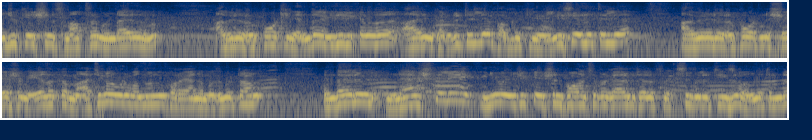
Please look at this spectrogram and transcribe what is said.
എഡ്യൂക്കേഷൻസ് മാത്രമേ ഉണ്ടായിരുന്നുള്ളൂ. അവർ റിപ്പോർട്ടിൽ എന്താ എഴുതിയിരിക്കുന്നത്? ആരും കണ്ടിട്ടില്ല പബ്ലിക്കിൽ റിലീസ് ചെയ്തിട്ടില്ല. അവരുടെ റിപ്പോർട്ടിന് ശേഷം ഏതൊക്കെ മാറ്റങ്ങളോട് വന്നെന്ന് പറയാനും ബുദ്ധിമുട്ടാണ്. എന്തായാലും നാഷണലി ന്യൂ എഡ്യൂക്കേഷൻ പോളിസി പ്രകാരം ചില ഫ്ലെക്സിബിലിറ്റീസ് വന്നിട്ടുണ്ട്.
